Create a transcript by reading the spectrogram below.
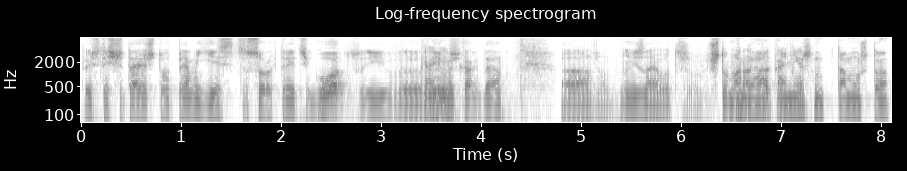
То есть ты считаешь, что вот прямо есть 43-й год и конечно. время, когда, э, ну не знаю, вот что Марат... Да, конечно, потому что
